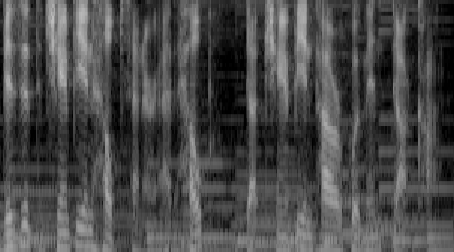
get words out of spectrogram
Visit the Champion Help Center at help.championpowerequipment.com.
